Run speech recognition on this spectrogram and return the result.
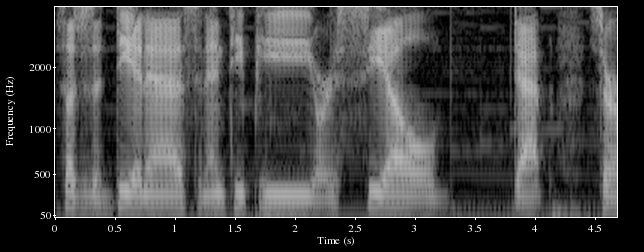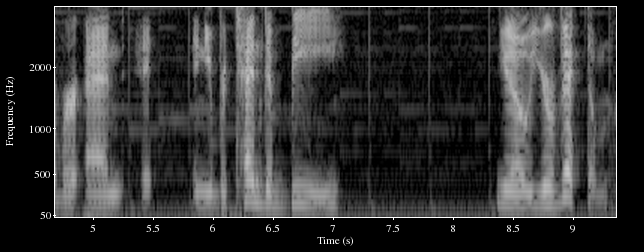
such as a DNS, an NTP, or a CLDAP server, and it, and you pretend to be, you know, your victim.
